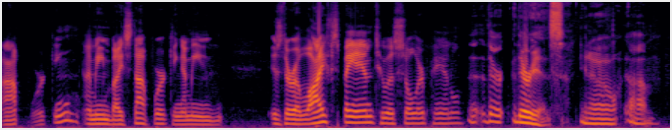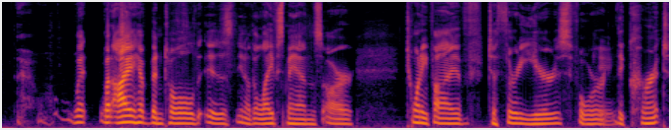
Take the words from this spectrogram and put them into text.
stop working? I mean, by stop working, I mean, is there a lifespan to a solar panel? Uh, there there is you know um, what what i have been told is you know the lifespans are 25 to 30 years for Okay. the current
